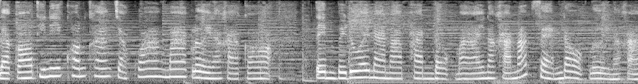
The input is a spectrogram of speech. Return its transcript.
แล้วก็ที่นี่ค่อนข้างจะกว้างมากเลยนะคะ ก็เต็มไปด้วยนานาพันธุ์ดอกไม้นะคะ นับแสนดอกเลยนะคะ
